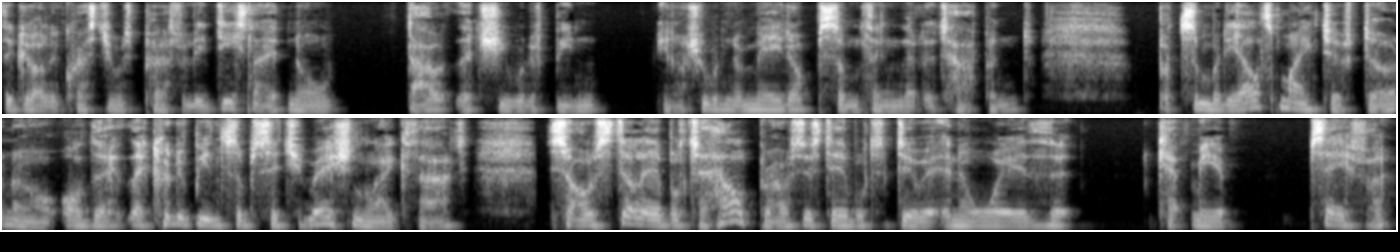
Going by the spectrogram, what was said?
The girl in question was perfectly decent. I had no doubt that she would have been you know, she wouldn't have made up something that had happened, but somebody else might have done, or, or there, there could have been some situation like that. So I was still able to help her. I was just able to do it in a way that kept me safer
